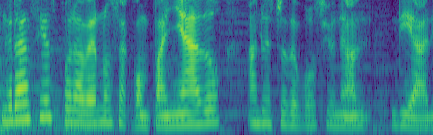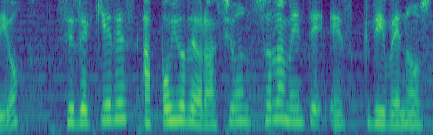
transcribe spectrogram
Gracias por habernos acompañado a nuestro devocional diario si requieres apoyo de oración, solamente escríbenos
